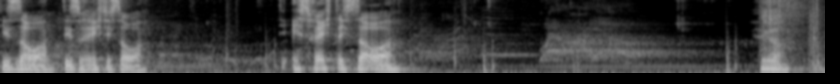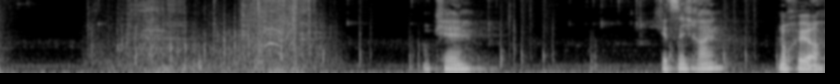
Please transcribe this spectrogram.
Die ist sauer. Die ist richtig sauer. Die ist richtig sauer. Höher. Okay. Geht's nicht rein? Noch höher.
